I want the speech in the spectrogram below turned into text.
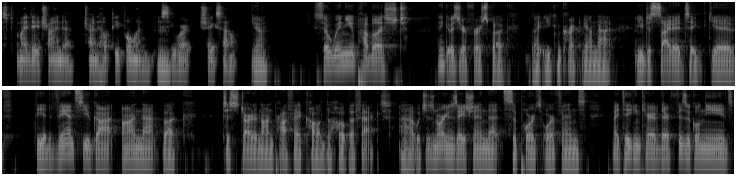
spent my day trying to trying to help people and mm. see where it shakes out. Yeah. So when you published, I think it was your first book, but you can correct me on that. You decided to give the advance you got on that book to start a nonprofit called the Hope Effect, uh, which is an organization that supports orphans by taking care of their physical needs,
